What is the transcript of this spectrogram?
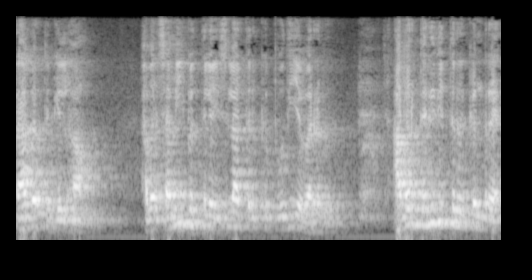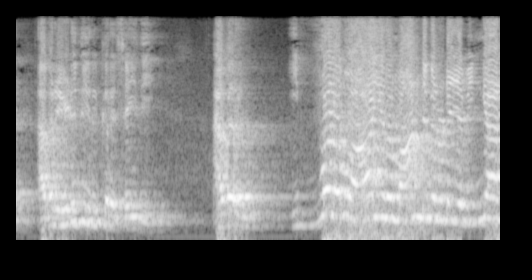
ராபர்ட் கில்ஹாம் அவர் சமீபத்தில் இஸ்லாத்திற்கு புதிய வரவு. அவர் தெரிவித்திருக்கின்ற அவர் எழுதியிருக்கிற செய்தி அவர் இவ்வளவு ஆயிரம் ஆண்டுகளுடைய விஞ்ஞான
